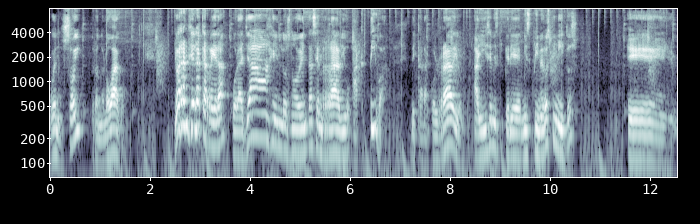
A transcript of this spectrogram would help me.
bueno, soy, pero no lo hago. Yo arranqué la carrera por allá en los 90 en radio activa de Caracol Radio. Ahí hice mis, mis primeros pinitos. Eh,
